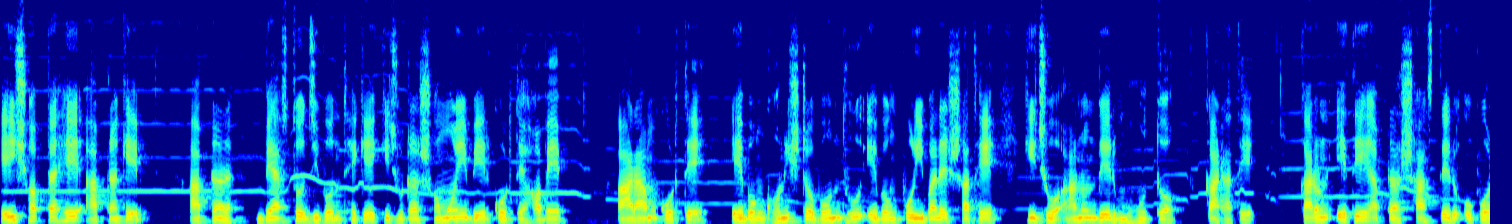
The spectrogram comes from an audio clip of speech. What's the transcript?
এই সপ্তাহে আপনাকে আপনার ব্যস্ত জীবন থেকে কিছুটা সময় বের করতে হবে, আরাম করতে এবং ঘনিষ্ঠ বন্ধু এবং পরিবারের সাথে কিছু আনন্দের মুহূর্ত কাটাতে। কারণ এতে আপনার স্বাস্থ্যের উপর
